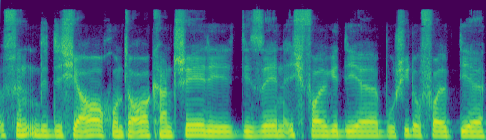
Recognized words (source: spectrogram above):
finden die dich ja auch unter Orkan-Che. Die, die sehen, ich folge dir, Bushido folgt dir.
